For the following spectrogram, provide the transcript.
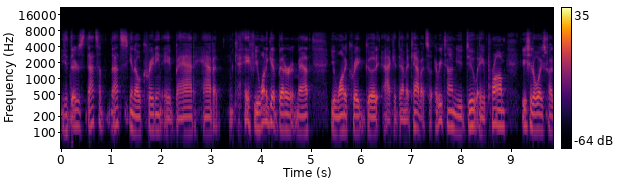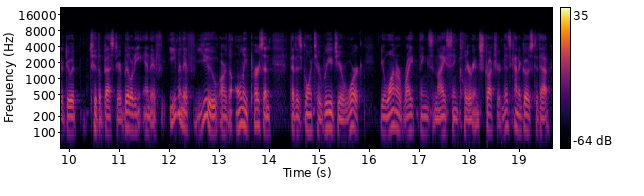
there's that's a that's you know creating a bad habit. Okay, if you want to get better at math, you want to create good academic habits. So every time you do a prom, you should always try to do it to the best of your ability. And if even if you are the only person that is going to read your work, you want to write things nice and clear and structured. And this kind of goes to that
